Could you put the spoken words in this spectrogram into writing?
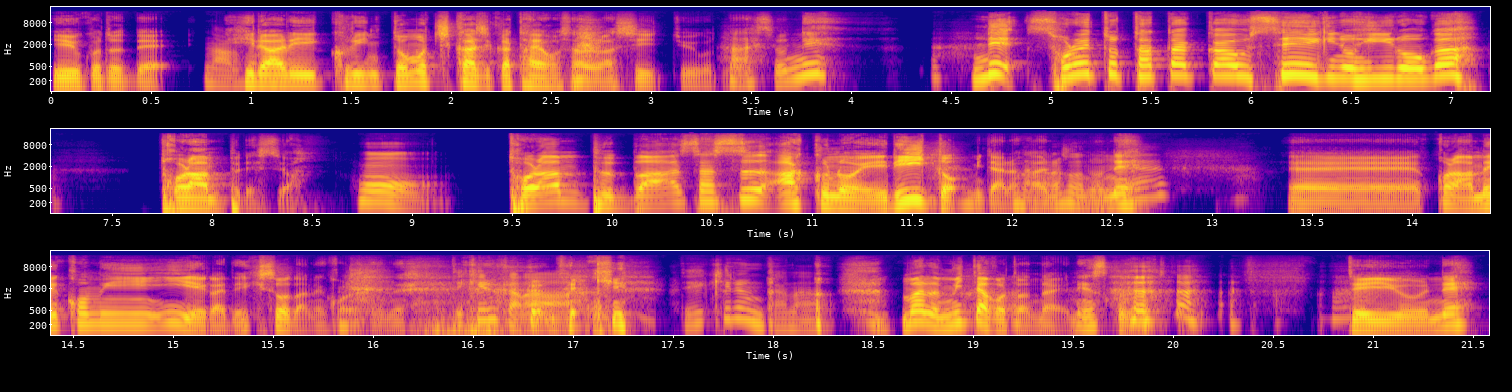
いうことでヒラリー・クリントンも近々逮捕されるらしいということですよね。でそれと戦う正義のヒーローがトランプですよ。トランプ VS 悪のエリートみたいなな感じのね。えーこれアメコミいい映画できそうだねこれでね。できるかな？できるんかな？まだ見たことはないね少なくとも。っていうね、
